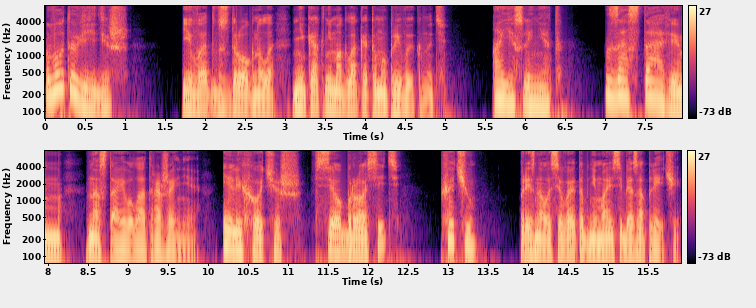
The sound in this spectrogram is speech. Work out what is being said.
Вот увидишь». Ивет вздрогнула, никак не могла к этому привыкнуть. «А если нет?» «Заставим», — настаивало отражение. «Или хочешь все бросить?» «Хочу», — призналась Ивет, обнимая себя за плечи.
